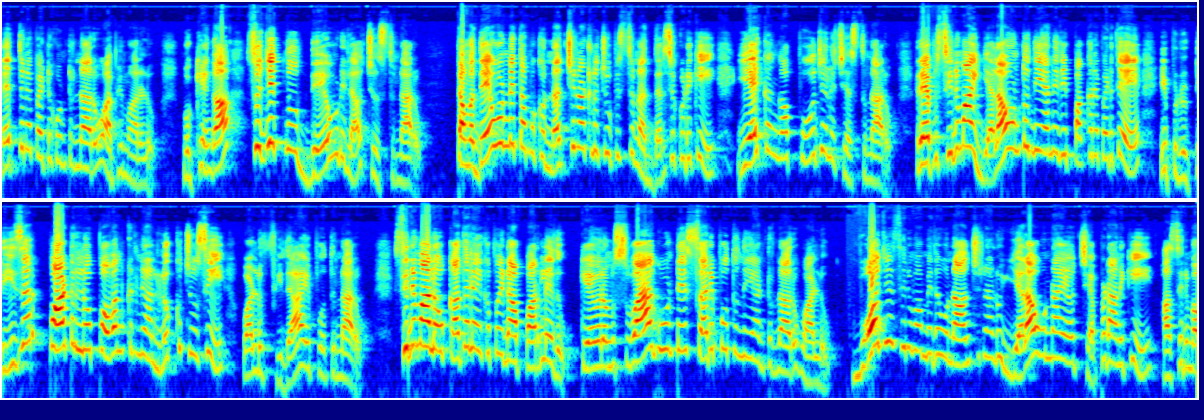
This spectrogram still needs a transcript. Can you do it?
నెత్తిన పెట్టుకుంటున్నారు అభిమానులు. ముఖ్యంగా సుజిత్ను దేవుడిలా చూస్తున్నారు. తమ దేవుణ్ణి తమకు నచ్చినట్లు చూపిస్తున్న దర్శకుడికి ఏకంగా పూజలు చేస్తున్నారు. రేపు సినిమా ఎలా ఉంటుంది అనేది పక్కన పెడితే ఇప్పుడు టీజర్ పాటల్లో పవన్ కళ్యాణ్ లుక్ చూసి వాళ్ళు ఫిదా అయిపోతున్నారు. సినిమాలో కథ లేకపోయినా పర్లేదు కేవలం స్వాగ్ ఉంటే సరిపోతుంది అంటున్నారు వాళ్ళు. ఓజీ సినిమా మీద ఉన్న అంచనాలు ఎలా ఉన్నాయో చెప్పడానికి ఆ సినిమా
